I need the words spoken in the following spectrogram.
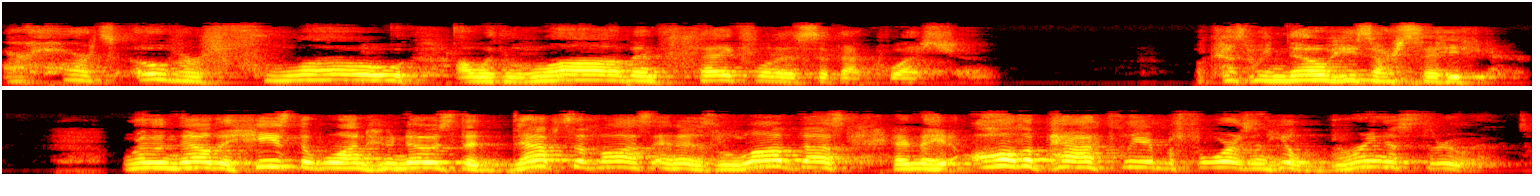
our hearts overflow uh, with love and thankfulness at that question because we know He's our Savior. We know that He's the one who knows the depths of us and has loved us and made all the path clear before us, and He'll bring us through it.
